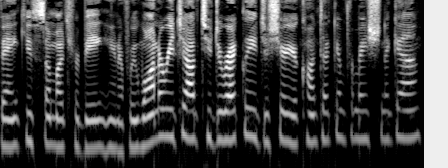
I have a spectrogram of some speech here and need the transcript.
Thank you so much for being here. And if we want to reach out to you directly, just share your contact information again.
